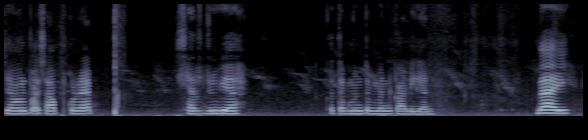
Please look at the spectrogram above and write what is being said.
Jangan lupa subscribe, share juga ke teman-teman kalian. Bye.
